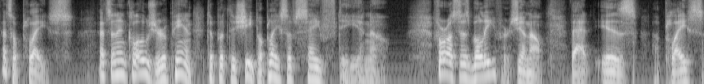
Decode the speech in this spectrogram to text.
That's a place. That's an enclosure, a pen to put the sheep, a place of safety, you know. For us as believers, you know, that is a place,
